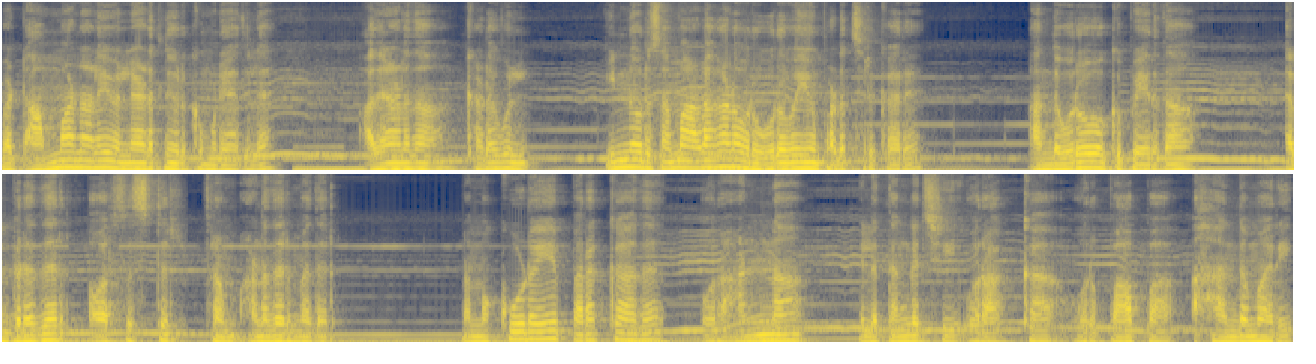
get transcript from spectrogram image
பட் அம்மானாலையும் எல்லா இடத்துலையும் இருக்க முடியாதுல்ல? அதனால தான் கடவுள் இன்னொரு செம அழகான ஒரு உறவையும் படைச்சிருக்காரு. அந்த உறவுக்கு பேர் தான் a brother or sister from another mother நம்ம கூடயே பறக்காத ஒரு அண்ணா இல்லை தங்கச்சி ஒரு அக்கா ஒரு பாப்பா அந்த மாதிரி.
